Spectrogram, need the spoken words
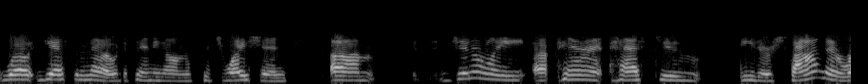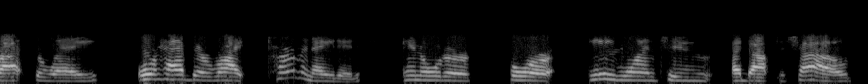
well, yes and no, depending on the situation. Um, generally, a parent has to either sign their rights away or have their rights terminated in order for anyone to adopt a child.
